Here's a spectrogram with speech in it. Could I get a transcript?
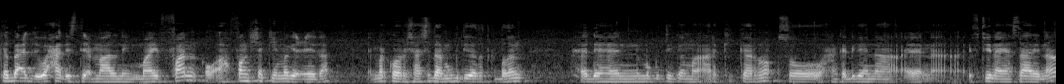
kabacdi waxaan isticmaalnay my fun oo ah functionkii magaceeda marka hore shaashada mugdiga dadka badan waxay dhaheen mugdiga ma arki karno so waxaan ka dhigaynaa iftiin ayaan saaraynaa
